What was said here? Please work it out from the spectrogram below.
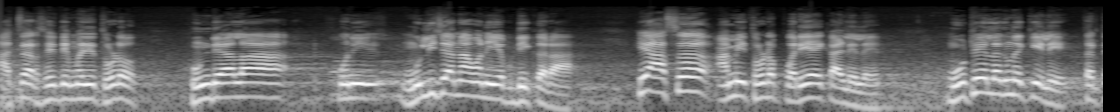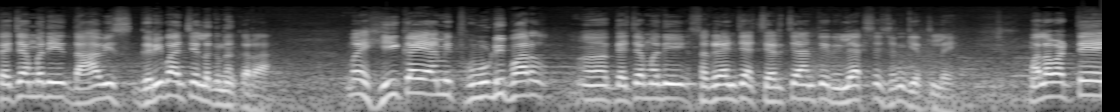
आचारसंहितेमध्ये थोडं हुंड्याला कोणी मुलीच्या नावाने एफ डी करा हे असं आम्ही थोडं पर्याय काढलेलं आहे. मोठे लग्न केले तर त्याच्यामध्ये दहा वीस गरिबांचे लग्न करा. मग ही काही आम्ही थोडीफार त्याच्यामध्ये सगळ्यांच्या चर्चा आणि ते रिलॅक्सेशन घेतलं आहे मला वाटते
